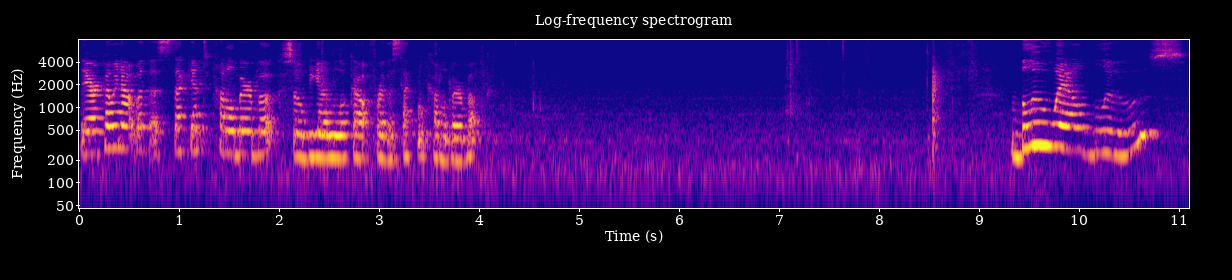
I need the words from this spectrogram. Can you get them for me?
They are coming out with a second Cuddle Bear book, so be on the lookout for the second Cuddle Bear book. Blue Whale Blues.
